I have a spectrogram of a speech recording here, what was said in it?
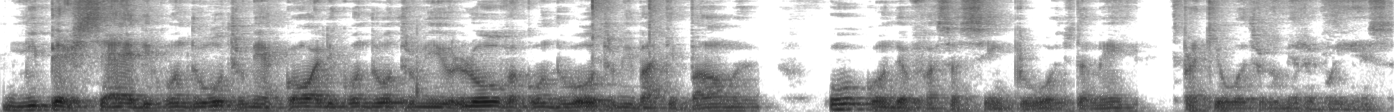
me percebe, quando o outro me acolhe, quando o outro me louva, quando o outro me bate palma, ou quando eu faço assim para o outro também, para que o outro não me reconheça.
